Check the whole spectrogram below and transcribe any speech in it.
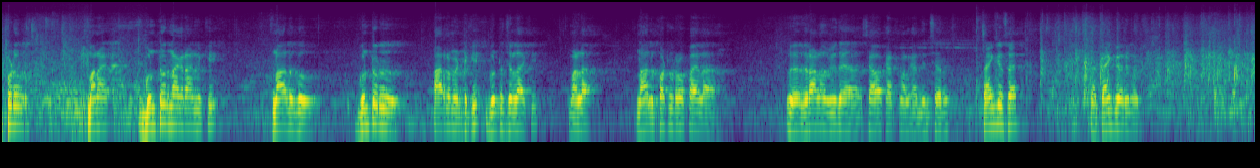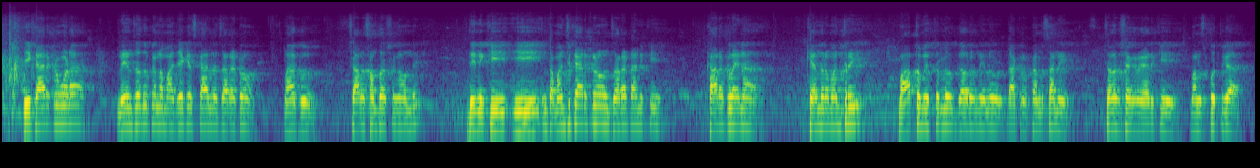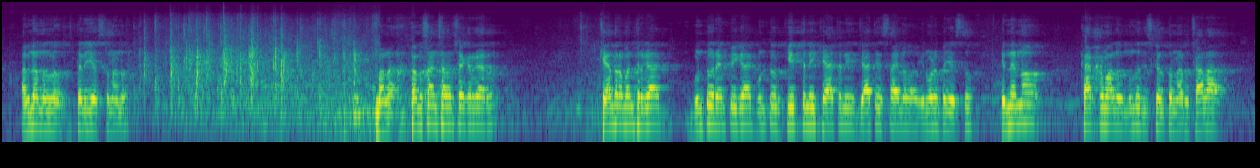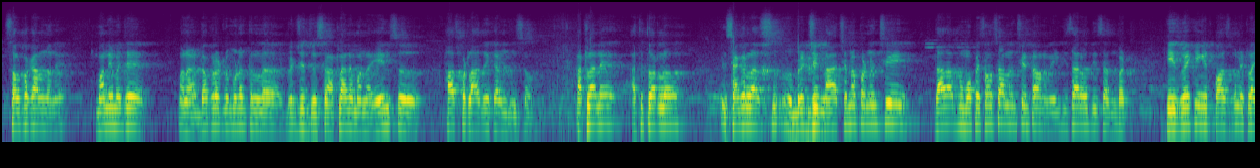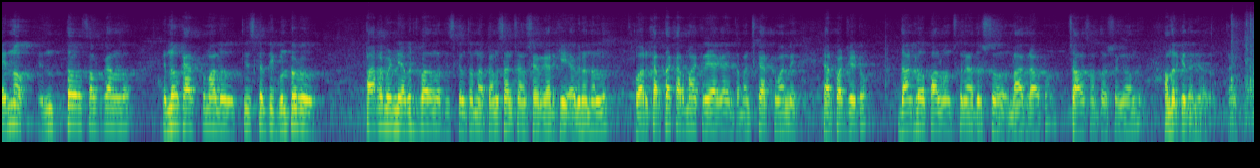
ఇప్పుడు మన గుంటూరు నగరానికి నాలుగు గుంటూరు పార్లమెంట్కి గుంటూరు జిల్లాకి మళ్ళా నాలుగు కోట్ల రూపాయల విరాళం వివిధ సేవా కార్యక్రమాలకు అందించారు. Thank you sir. Thank you very much ఈ కార్యక్రమం కూడా నేను చదువుకున్న మా జేకేఎస్ కాలేజీలో జరగటం నాకు చాలా సంతోషంగా ఉంది. దీనికి ఈ ఇంత మంచి కార్యక్రమం జరగటానికి కారకులైన కేంద్ర మంత్రి మా ఆత్మమిత్రులు గౌరవనీయులు డాక్టర్ పెంసాని చంద్రశేఖర్ గారికి మనస్ఫూర్తిగా అభినందనలు తెలియజేస్తున్నాను. మన పెంసాని చంద్రశేఖర్ గారు కేంద్ర మంత్రిగా గుంటూరు ఎంపీగా గుంటూరు కీర్తిని ఖ్యాతిని జాతీయ స్థాయిలో ఇనుమడింపజేస్తూ ఎన్నెన్నో కార్యక్రమాలు ముందు తీసుకెళ్తున్నారు చాలా స్వల్పకాలంలోనే. మొన్న ఈ మధ్య మన డొంకరోడ్ల మూడంతల బ్రిడ్జ్ చూసాం. అట్లానే మన ఎయిమ్స్ హాస్పిటల్ ఆధునీకరణ చూసాం. అట్లానే అతి త్వరలో శంకర్లాస్ బ్రిడ్జి నా చిన్నప్పటి నుంచి దాదాపు ముప్పై సంవత్సరాల నుంచి వింటా ఉన్నాను. ఈసారి వద్దు but is making it possible ఇట్లా ఎన్నో ఎంతో స్వల్పకాలంలో ఎన్నో కార్యక్రమాలు తీసుకెళ్తే గుంటూరు పార్లమెంట్ని అభివృద్ధి పదంలో తీసుకెళ్తున్న పెమసాని చంద్రశేఖర్ గారికి అభినందనలు. వారు కర్త కర్మ క్రియగా ఇంత మంచి కార్యక్రమాన్ని ఏర్పాటు చేయటం దాంట్లో పాల్పంచుకునే అదృష్టం నాకు రావటం చాలా సంతోషంగా ఉంది. అందరికీ ధన్యవాదాలు. Thank you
